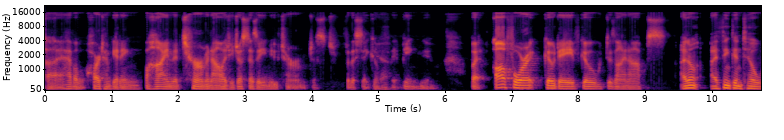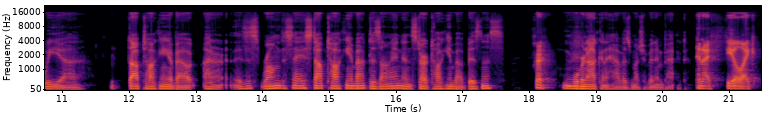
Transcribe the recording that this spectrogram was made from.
Uh, I have a hard time getting behind the terminology just as a new term, just for the sake of Yeah. it being new. But all for it. Go Dave. Go Design Ops. I don't. I think until we uh, stop talking about, I don't. Is this wrong to say? Stop talking about design and start talking about business. We're not going to have as much of an impact. And I feel like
